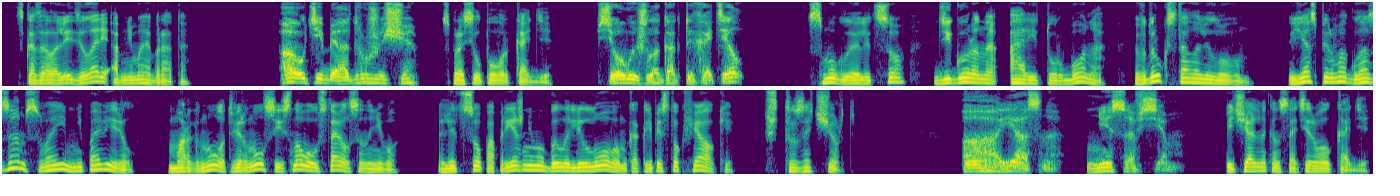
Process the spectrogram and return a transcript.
— сказала леди Ларри, обнимая брата. «А у тебя, дружище?» — спросил повар Кадди. «Все вышло, как ты хотел?» Смуглое лицо Дигорана Ари Турбона вдруг стало лиловым. Я сперва глазам своим не поверил. Моргнул, отвернулся и снова уставился на него. Лицо по-прежнему было лиловым, как лепесток фиалки. Что за черт? «А, ясно. Не совсем», — печально констатировал Кадди.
